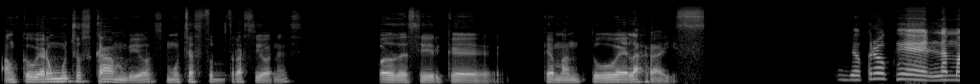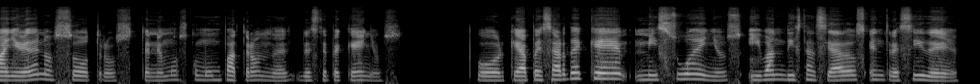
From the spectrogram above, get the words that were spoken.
aunque hubieron muchos cambios, muchas frustraciones, puedo decir que, que mantuve la raíz. Yo creo que la mayoría de nosotros tenemos como un patrón desde pequeños, porque a pesar de que mis sueños iban distanciados entre sí de,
